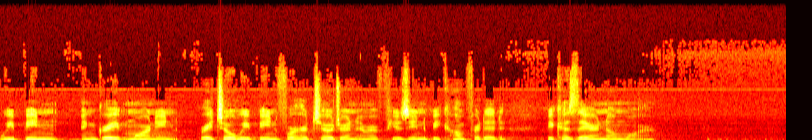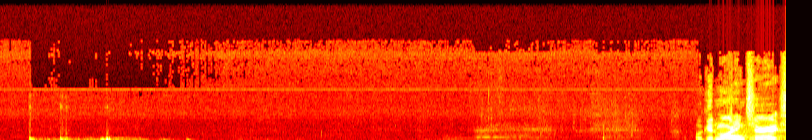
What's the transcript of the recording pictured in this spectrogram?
weeping in great mourning, Rachel weeping for her children and refusing to be comforted because they are no more. Well, good morning, church.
